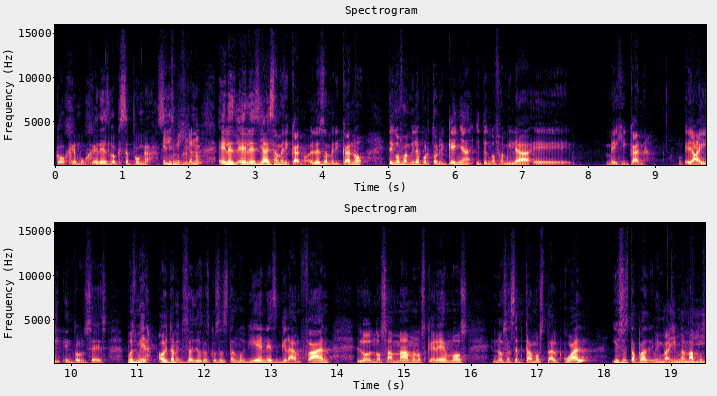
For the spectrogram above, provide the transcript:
coge mujeres, lo que se ponga. ¿sí ¿Él es me explico? mexicano? Él es, él es ya es americano, él es americano. Tengo familia puertorriqueña y tengo familia eh, mexicana. Eh, ahí, entonces, pues mira, ahorita a Dios las cosas están muy bien, es gran fan, lo- nos amamos, nos queremos, nos aceptamos tal cual y eso está padre. Mi, mamá, pues,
